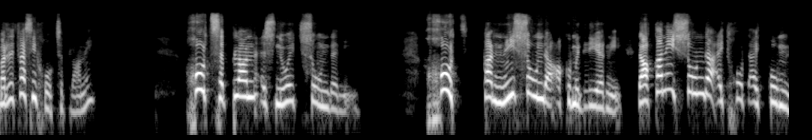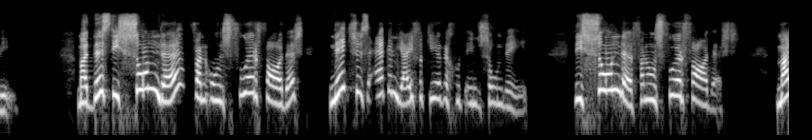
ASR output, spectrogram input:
Maar dit was nie God se plan nie. God se plan is nooit sonde nie. God kan nie sonde akkommodeer nie. Daar kan nie sonde uit God uitkom nie. Maar dis die sonde van ons voorvaders, net soos ek en jy verkeerde goed en sonde het. Die sonde van ons voorvaders my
